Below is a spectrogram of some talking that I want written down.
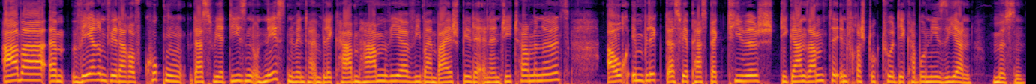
Aber ähm, während wir darauf gucken, dass wir diesen und nächsten Winter im Blick haben, haben wir, wie beim Beispiel der LNG-Terminals, auch im Blick, dass wir perspektivisch die gesamte Infrastruktur dekarbonisieren müssen.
